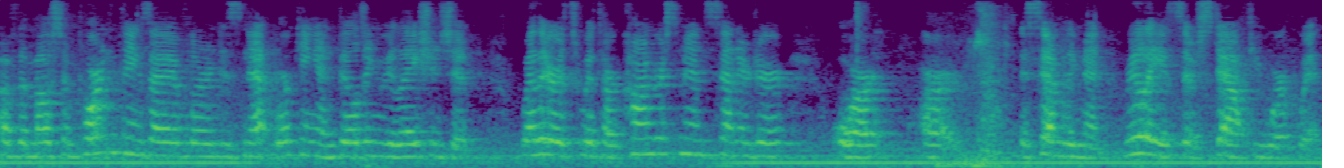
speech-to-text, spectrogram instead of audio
of the most important things I have learned is networking and building relationships, whether it's with our congressman, senator, or our assemblymen. Really, it's their staff you work with,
